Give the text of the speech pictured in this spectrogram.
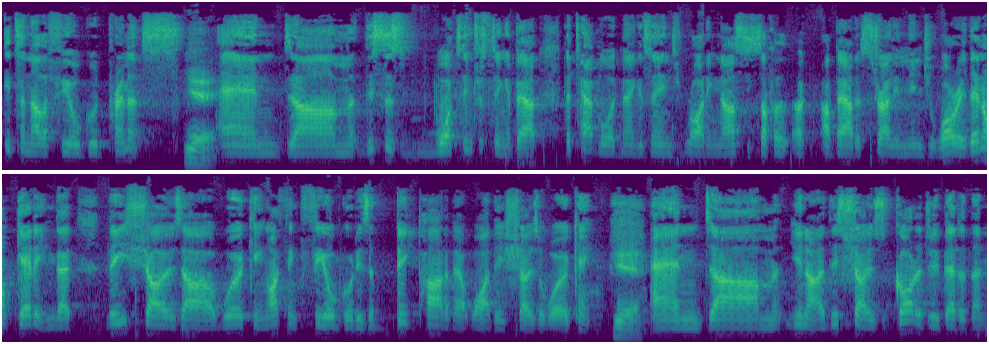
it's another feel good premise. Yeah. And um, this is what's interesting about the tabloid magazines writing nasty stuff about Australian Ninja Warrior. They're not getting that these shows are working. I think Feel Good is a big part about why these shows are working. Yeah. And, um, you know, this show's got to do better than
